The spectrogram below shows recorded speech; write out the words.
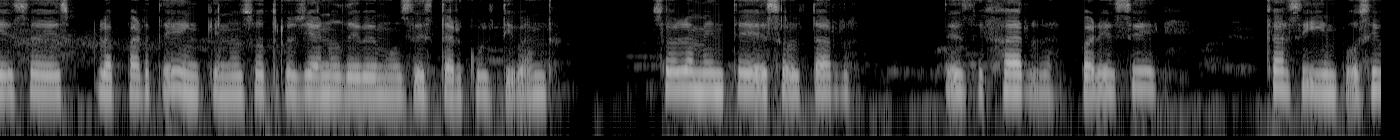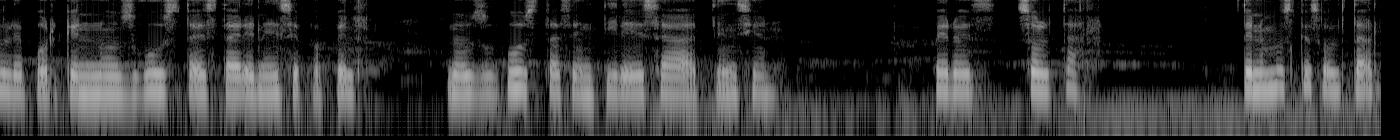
esa es la parte en que nosotros ya no debemos de estar cultivando. Solamente es soltarla, es dejarla. Parece casi imposible porque nos gusta estar en ese papel, nos gusta sentir esa atención, pero es soltar, tenemos que soltar.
